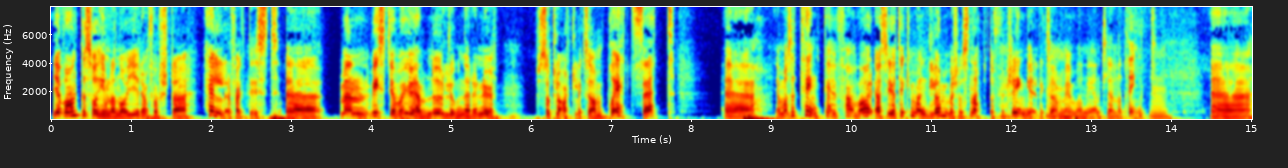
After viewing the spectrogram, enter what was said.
jag var inte så himla nojig i den första heller faktiskt. Eh, men visst, jag var ju ännu lugnare nu såklart liksom, på ett sätt. Eh, jag måste tänka, hur fan var det? Alltså jag tycker man glömmer så snabbt och förtränger liksom, hur man egentligen har tänkt. Mm. Eh,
